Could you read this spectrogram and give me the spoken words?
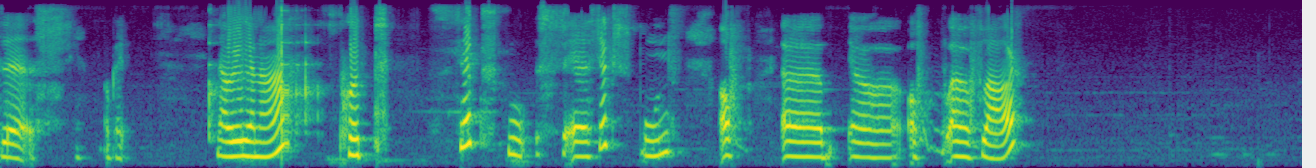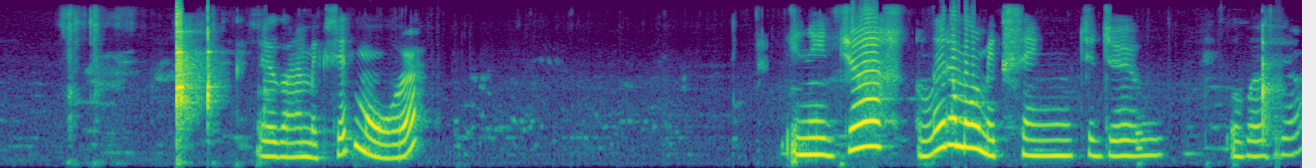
this. Okay. Now we're gonna put six uh, six spoons of uh, uh, of uh, flour We're gonna mix it more. We need just a little more mixing to do over here.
